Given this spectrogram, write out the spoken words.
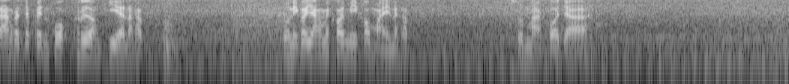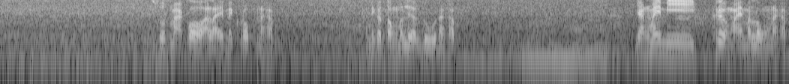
ร้านก็จะเป็นพวกเครื่องเกียร์นะครับ ตัวนี้ก็ยังไม่ค่อยมีเข้าใหม่นะครับ ส่วนมากก็จะส่วนมากก็อะไรไม่ครบนะครับ อันนี้ก็ต้องมาเลือกดูนะครับ ยังไม่มีเครื่องหมายมาลงนะครับ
